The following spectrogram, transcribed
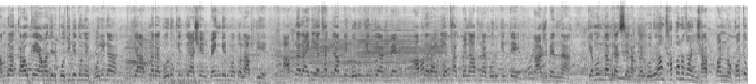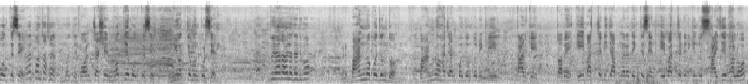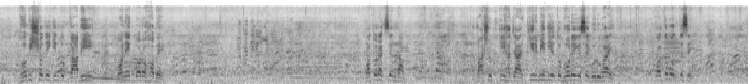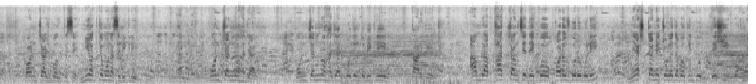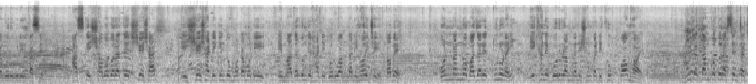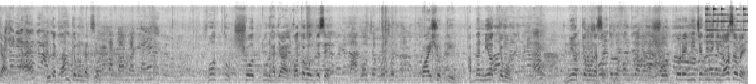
আমরা কাউকে আমাদের প্রতিবেদনে বলি না যে আপনারা গরু কিনতে আসেন ব্যাঙ্গের মতো লাভ দিয়ে। আপনার আইডিয়া থাকলে আপনি গরু কিনতে আসবেন আপনার আইডিয়া থাকবে না আপনার গরু কিনতে আসবেন না। কেমন দাম রাখছেন আপনার গরু? দাম ছাপ্পান্ন চাই। ছাপ্পান্ন কত বলতেছে? পঞ্চাশের মধ্যে। পঞ্চাশের মধ্যে বলতেছে। নিয়ত কেমন করছেন? দুই হাজার হলে দিয়ে দিব। মানে বান্ন পর্যন্ত বান্ন হাজার পর্যন্ত বিক্রির টার্গেট তবে এই বাচ্চাটি যে আপনারা দেখতেছেন, এই বাচ্চাটির কিন্তু সাইজে ভালো। ভবিষ্যতে কিন্তু গাভী অনেক বড় হবে। কত রাখছেন দাম? বাষট্টি হাজার। কিরমি দিয়ে তো ভরে গেছে গরু ভাই। কত বলতেছে? পঞ্চাশ বলতেছে। নিয়ত কেমন আছে বিক্রি? পঞ্চান্ন হাজার। পঞ্চান্ন হাজার পর্যন্ত বিক্রির টার্গেট আমরা ফার্স্ট চান্সে দেখব করজ গরুগুলি। নেক্সট টাইমে চলে যাব কিন্তু দেশি বকনা গরুগুলির কাছে। আজকে শববরাতের শেষ হাট। এই শেষ হাটে কিন্তু মোটামুটি এই মাদারগঞ্জের হাটে গরু আমদানি হয়েছে। তবে অন্যান্য বাজারের তুলনায় এখানে গরুর আমদানির সংখ্যাটি খুব কম হয়। দুইটার দাম কত রাখছেন চাচা? দুইটার দাম কেমন রাখছেন? সত্তর হাজার। কত বলতেছে? পঁয়ষট্টি। আপনার নিয়ত কেমন? নিয়ত কেমন আছে? সত্তরের নিচে দিলে কি লস হবে?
